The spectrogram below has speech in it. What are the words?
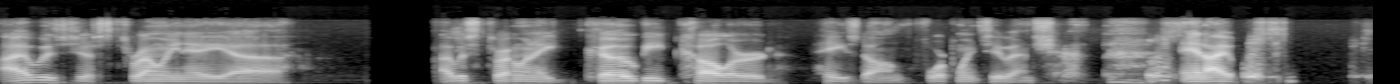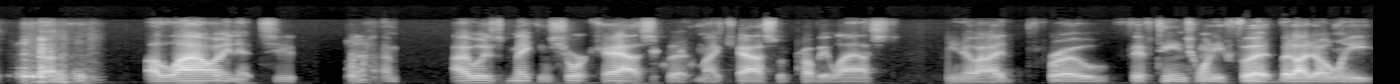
I was just throwing a, uh, I was throwing a goby colored haze dong, 4.2 inch, and I was uh, allowing it to. Um, I was making short casts, but my cast would probably last. You know, I'd throw 15, 20 foot, but I'd only.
